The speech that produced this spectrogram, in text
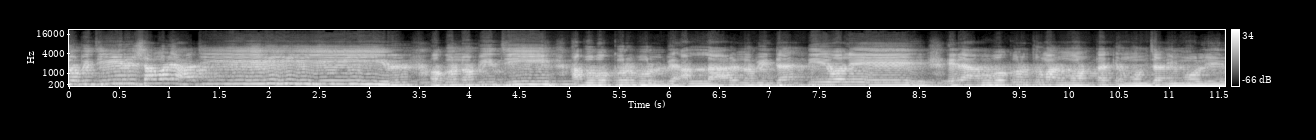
নবীজির সামনে হাজির। ওগো নবীজি, আবু বকর বলবে, আল্লাহর নবী ডাক দিয়ে বলে, এরা আবু বকর, তোমার মনটা কেমন জানি মলিন।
